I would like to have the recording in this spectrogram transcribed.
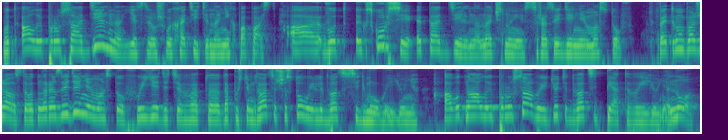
Вот алые паруса отдельно, если уж вы хотите на них попасть. А вот экскурсии это отдельно, ночные, с разведением мостов. Поэтому, пожалуйста, вот на разведение мостов вы едете, вот, допустим, 26 или 27 июня. А вот на алые паруса вы идете 25 июня. Но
